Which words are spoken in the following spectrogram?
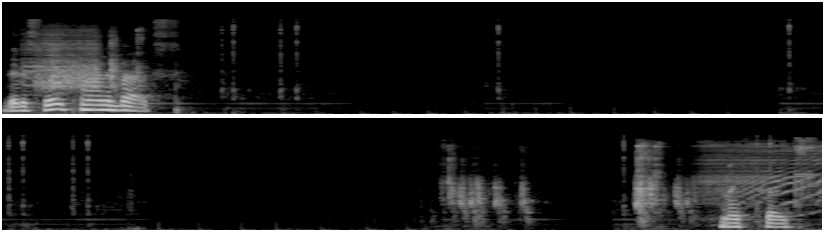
there is way too many bads. Nice try.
